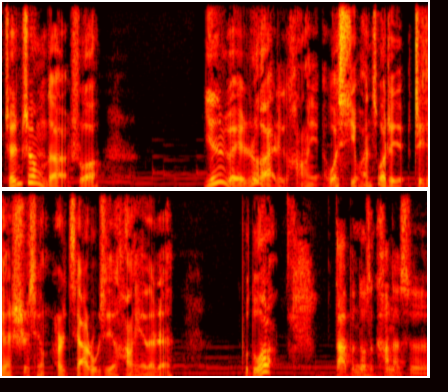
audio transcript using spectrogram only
真正的说。因为热爱这个行业，我喜欢做这这件事情而加入这些行业的人不多了。大部分都是看的是，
